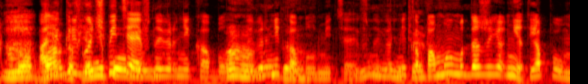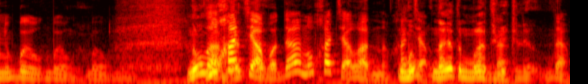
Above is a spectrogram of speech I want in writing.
Но Олег Бардов я Григорьевич Митяев помню. наверняка был. А, ну наверняка да. был Митяев. Ну, наверняка. По-моему, даже я. Нет, я помню, был, был, был. Ну, Ну, ладно, хотя это- бы, да? Ну, хотя, ладно, мы- хотя бы. на этом мы Да, ответили. Да.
